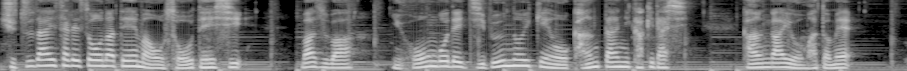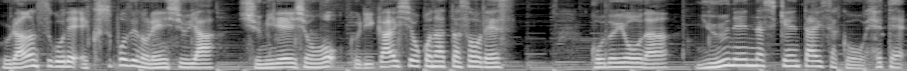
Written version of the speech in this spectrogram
出題されそうなテーマを想定し、まずは日本語で自分の意見を簡単に書き出し、考えをまとめ、フランス語でエクスポゼの練習やシミュレーションを繰り返し行ったそうです。このような入念な試験対策を経て、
